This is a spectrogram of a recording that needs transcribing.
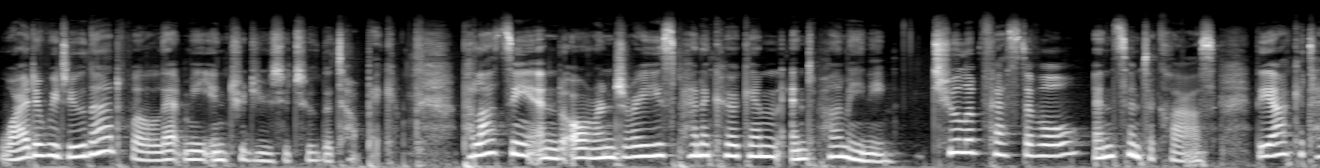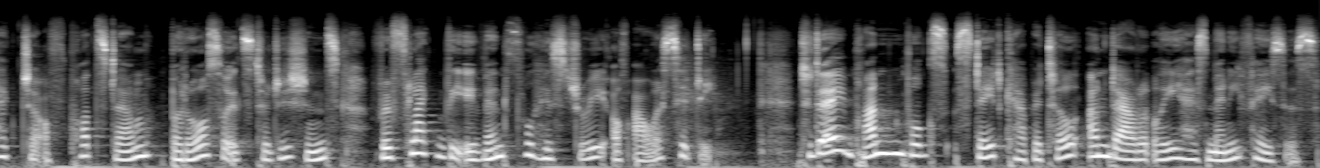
Why do we do that? Well, let me introduce you to the topic Palazzi and Orangeries, Pannekuchen, and Pelmeni. Tulip Festival, and Sinterklaas, the architecture of Potsdam, but also its traditions, reflect the eventful history of our city. Today, Brandenburg's state capital undoubtedly has many faces.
